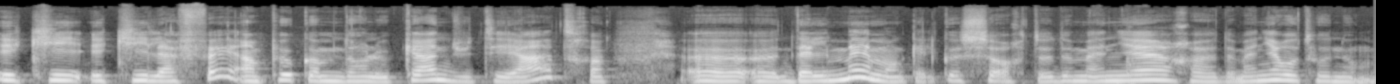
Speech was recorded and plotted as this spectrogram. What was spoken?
et qui, et qui l'a fait, un peu comme dans le cas du théâtre, d'elle-même en quelque sorte, de manière autonome.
